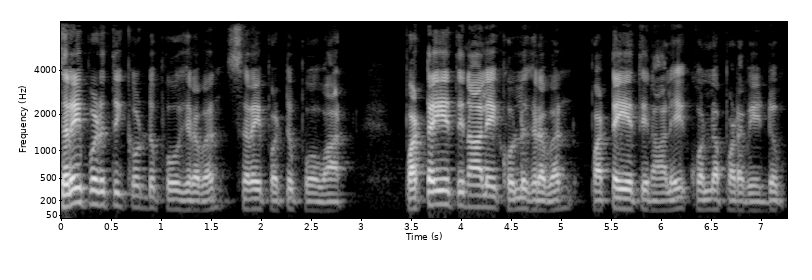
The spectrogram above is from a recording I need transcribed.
சிறைப்படுத்தி கொண்டு போகிறவன் சிறைப்பட்டு போவான். பட்டயத்தினாலே கொல்லுகிறவன் பட்டயத்தினாலே கொல்லப்பட வேண்டும்.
